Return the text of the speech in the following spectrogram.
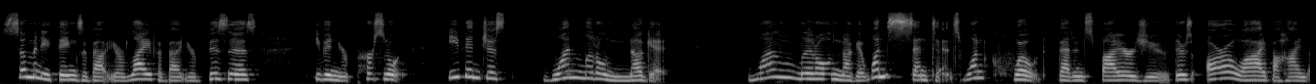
so many things about your life, about your business even your personal, even just one little nugget, one little nugget, one sentence, one quote that inspires you. There's ROI behind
